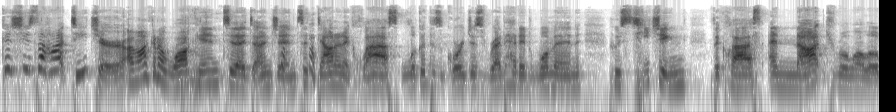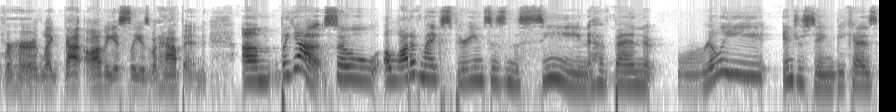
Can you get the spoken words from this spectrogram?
because she's the hot teacher. I'm not going to walk into a dungeon, sit down in a class, look at this gorgeous redheaded woman who's teaching the class and not drool all over her. Like, that obviously is what happened. Um, but yeah, so a lot of my experiences in the scene have been really interesting because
